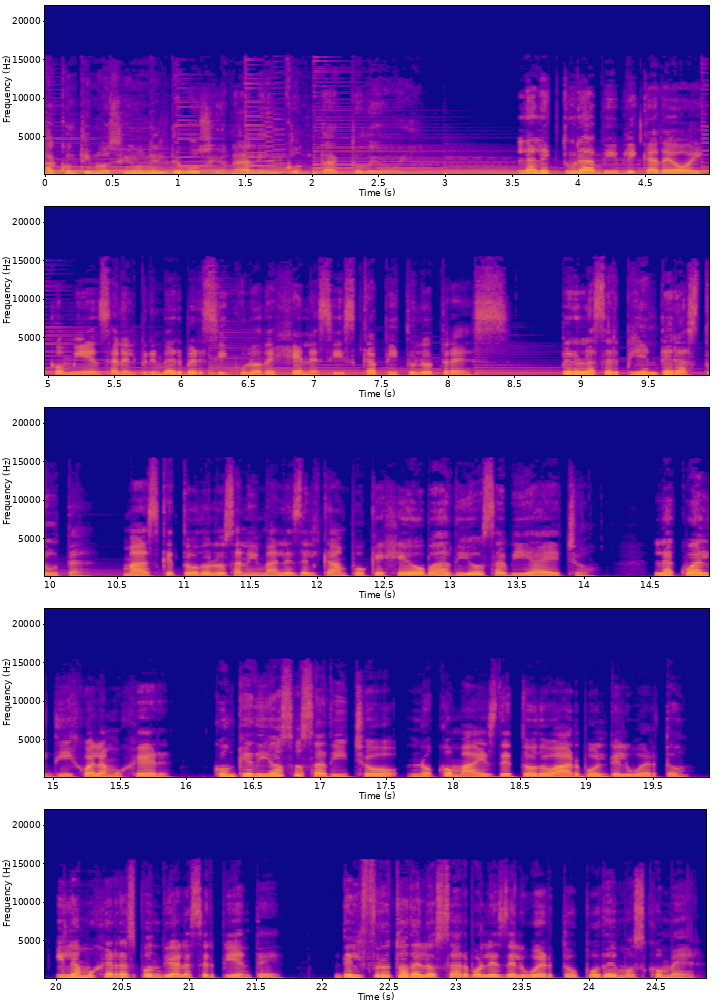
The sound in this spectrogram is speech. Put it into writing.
A continuación, el devocional en contacto de hoy. La lectura bíblica de hoy comienza en el primer versículo de Génesis capítulo 3. Pero la serpiente era astuta, más que todos los animales del campo que Jehová Dios había hecho, la cual dijo a la mujer, ¿Con que Dios os ha dicho, no comáis de todo árbol del huerto? Y la mujer respondió a la serpiente, Del fruto de los árboles del huerto podemos comer,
